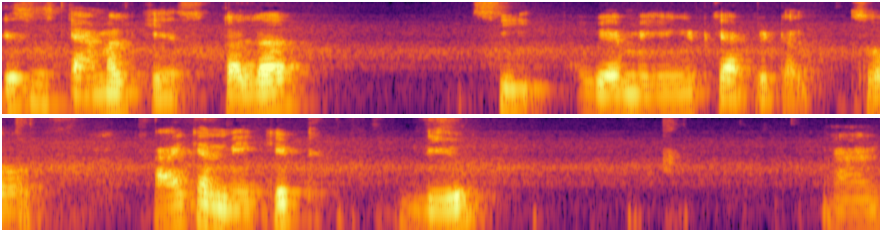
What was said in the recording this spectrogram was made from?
this is camel case. Color see we are making it capital. So i can make it blue. And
